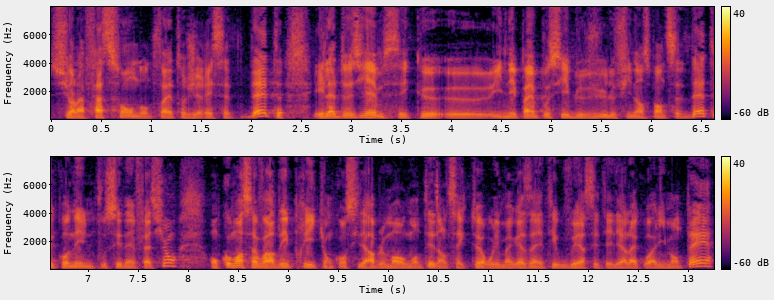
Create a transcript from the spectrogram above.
sur la façon dont va être gérée cette dette. Et la deuxième, c'est qu'il euh, n'est pas impossible, vu le financement de cette dette, qu'on ait une poussée d'inflation. On commence à des prix qui ont considérablement augmenté dans le secteur où les magasins étaient ouverts, c'est-à-dire l'agroalimentaire.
